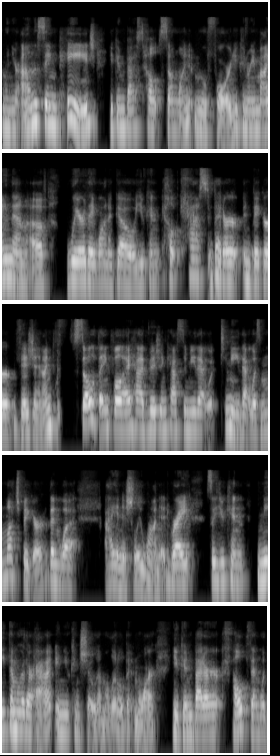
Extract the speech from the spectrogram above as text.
And when you're on the same page, you can best help someone move forward. You can remind them of where they want to go. You can help cast better and bigger vision. I'm so thankful I had vision cast to me that to me that was much bigger than what I initially wanted, right? So you can meet them where they're at and you can show them a little bit more. You can better help them with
